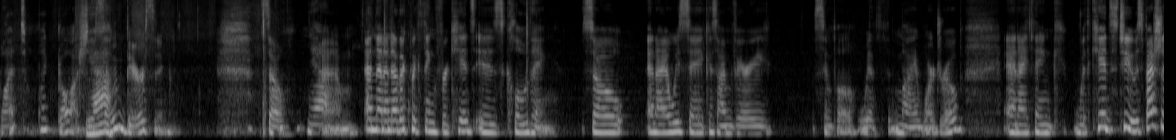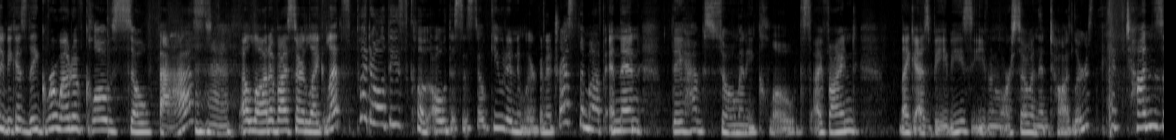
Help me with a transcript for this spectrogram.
what? Oh my gosh, that's Yeah. so embarrassing. So Yeah. Um, and then another quick thing for kids is clothing. So and I always say because I'm very simple with my wardrobe. And I think with kids too, especially because they grow out of clothes so fast. A lot of us are like, let's put all these clothes. Oh, this is so cute. And we're going to dress them up. And then they have so many clothes. I find like as babies, even more so, and then toddlers, they had tons,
